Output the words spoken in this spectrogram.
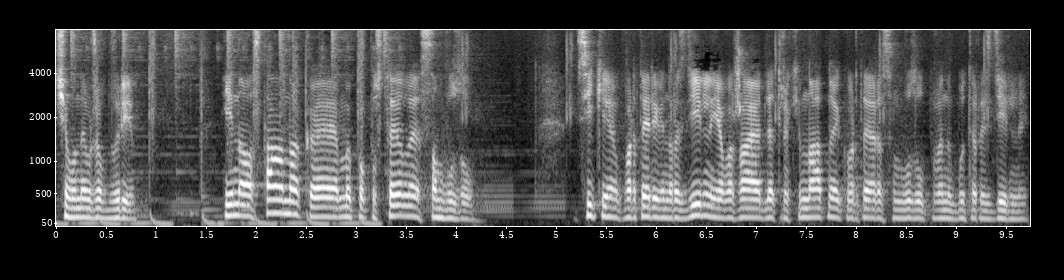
чи вони вже в дворі. І наостанок е, ми попустили санвузол. В квартири він роздільний. Я вважаю, для трьохкімнатної квартири санвузол повинен бути роздільний.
